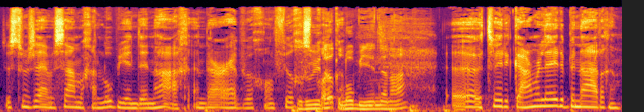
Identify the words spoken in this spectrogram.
Dus toen zijn we samen gaan lobbyen in Den Haag. En daar hebben we gewoon veel Hoe doe je gesproken. dat? Lobby in Den Haag? Eh, Tweede Kamerleden benaderen,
